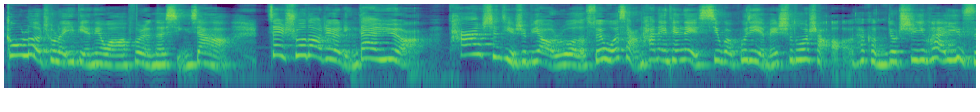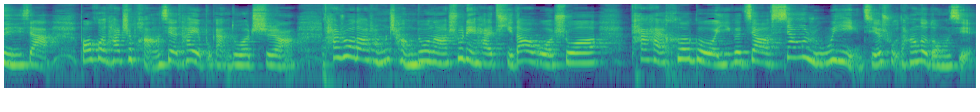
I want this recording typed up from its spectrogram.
勾勒出了一点点王夫人的形象啊。再说到这个林黛玉啊。她身体是比较弱的，所以我想她那天那西瓜估计也没吃多少，她可能就吃一块意思一下。包括她吃螃蟹，她也不敢多吃啊。她弱到什么程度呢？书里还提到过，说她还喝过一个叫香茹饮解暑汤的东西。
